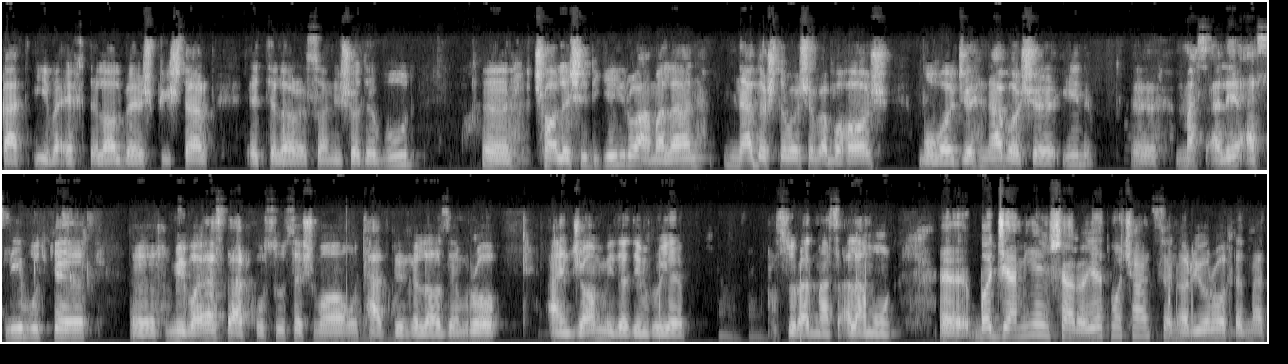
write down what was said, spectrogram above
قطعی و اختلال بهش بیشتر اطلاع رسانی شده بود چالش دیگه ای رو عملا نداشته باشه و باهاش مواجه نباشه. این مسئله اصلی بود که میبایست در خصوصش ما اون تطبیق لازم رو انجام می‌دادیم روی صورت مسئلمون با جمعی این شرایط ما چند سناریو رو خدمت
